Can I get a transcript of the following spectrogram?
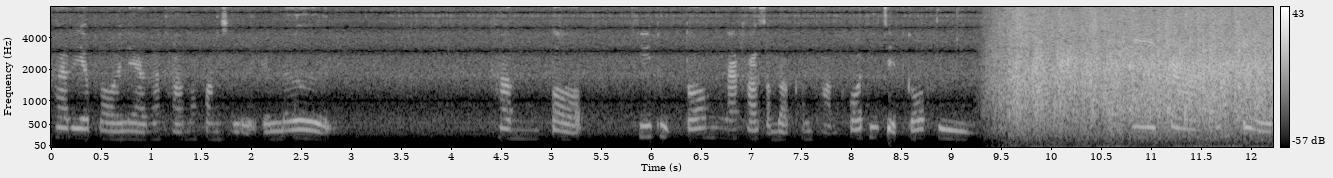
ถ้าเรียบร้อยแล้วนะคะ มาฟังเฉลยกันเลยคำตอบ ที่ถูกต้องนะคะสำหรับคำถามข้อที่ 7 ก็คืออีกานั่นเอง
